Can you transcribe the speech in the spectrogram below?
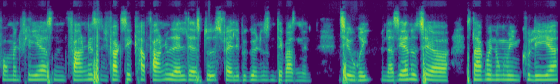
får man flere sådan fanget, så de faktisk ikke har fanget alle deres dødsfald i begyndelsen. Det var sådan en teori. Men altså, jeg er nødt til at snakke med nogle af mine kolleger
